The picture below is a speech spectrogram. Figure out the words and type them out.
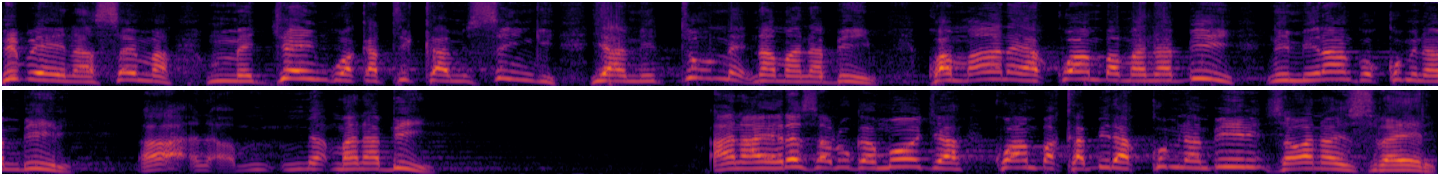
Biblia inasema mmejengwa katika misingi ya mitume na manabii, kwa maana ya kwamba manabii ni milango kumi na mbili. Ah, manabii anaeleza lugha moja kwamba kabila kumi na mbili za wana wa Israeli,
